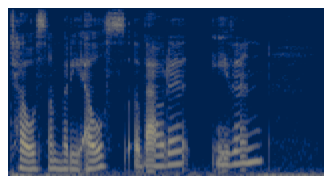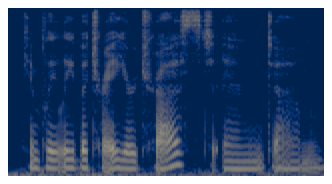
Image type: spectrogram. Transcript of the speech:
tell somebody else about it even completely betray your trust and um,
